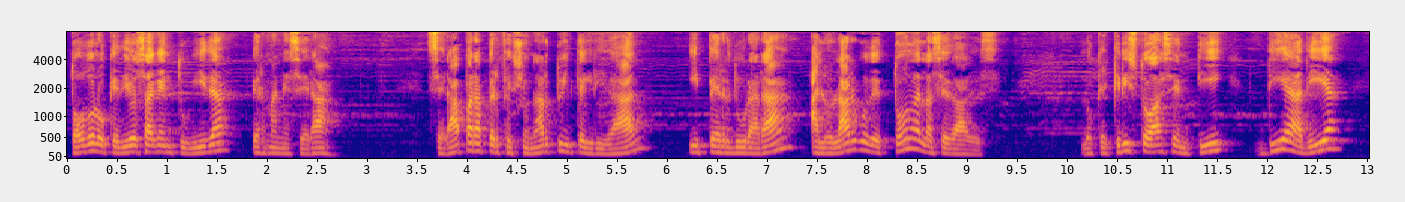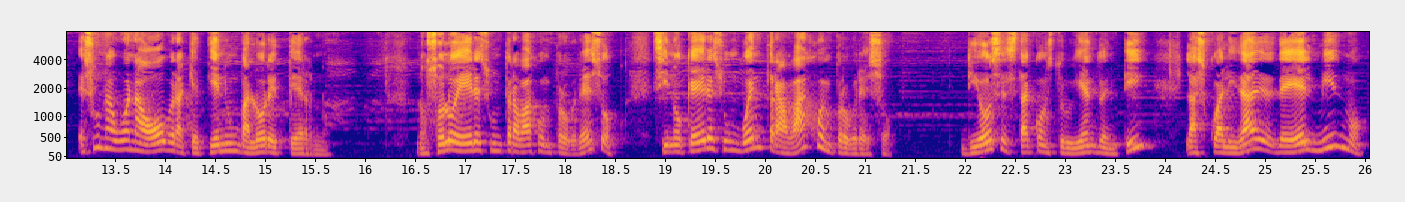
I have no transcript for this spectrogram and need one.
Todo lo que Dios haga en tu vida permanecerá. Será para perfeccionar tu integridad, y perdurará a lo largo de todas las edades. Lo que Cristo hace en ti día a día es una buena obra que tiene un valor eterno. No solo eres un trabajo en progreso, sino que eres un buen trabajo en progreso. Dios está construyendo en ti las cualidades de Él mismo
